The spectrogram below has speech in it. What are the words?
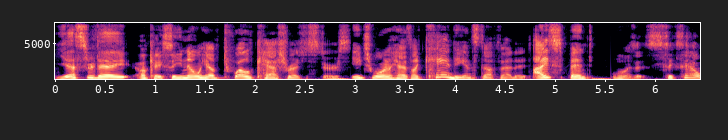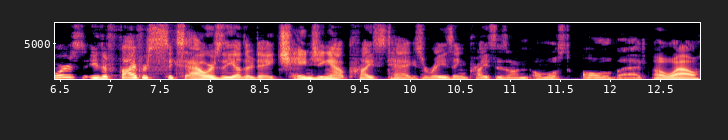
Yesterday, okay, so you know we have 12 cash registers. Each one has like candy and stuff at it. I spent, what was it, six hours? Either five or six hours the other day changing out price tags, raising prices on almost all of that. Oh wow.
